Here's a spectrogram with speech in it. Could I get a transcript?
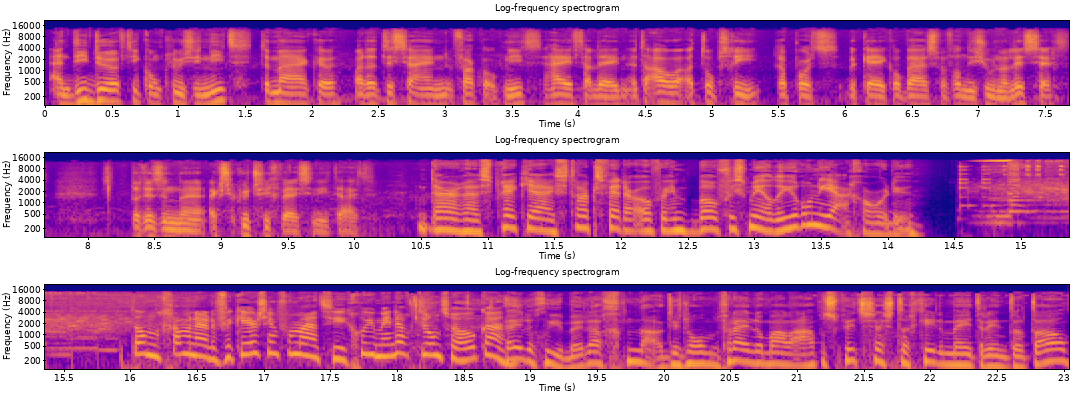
En die durft die conclusie niet te maken, maar dat is zijn vak ook niet. Hij heeft alleen het oude autopsierapport bekeken op basis waarvan die journalist zegt... er is een uh, executie geweest in die tijd. Daar uh, spreek jij straks verder over in Bovensmeelde. Jeroen de Jager hoorde u. Dan gaan we naar de verkeersinformatie. Goedemiddag, John Sohoka. Hele goedemiddag. Nou, het is nog een vrij normale avondspits, 60 kilometer in totaal.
